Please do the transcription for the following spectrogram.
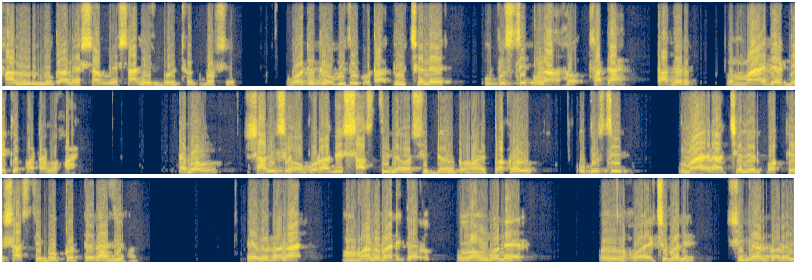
খালুর দোকানের সামনে সালিশ বৈঠক বসে। বৈঠকে অভিযোগ ওঠা দুই ছেলে উপস্থিত না থাকায় তাদের মায়েদের ডেকে পাঠানো হয় এবং সালিশে অপরাধীর শাস্তি দেওয়ার সিদ্ধান্ত হয়। তখন উপস্থিত মায়েরা ছেলের পক্ষে শাস্তি ভোগ করতে রাজি হন। এ ঘটনায় মানবাধিকার লঙ্ঘনের হয়েছে বলে স্বীকার করেন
